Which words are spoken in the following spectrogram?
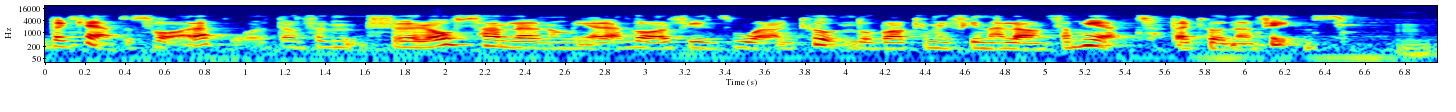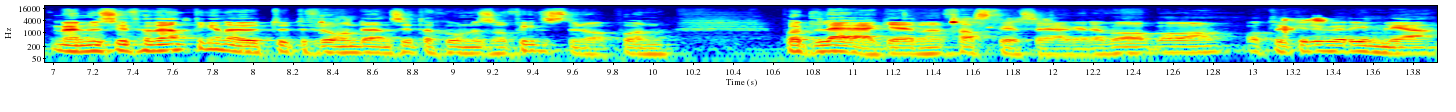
den kan jag inte svara på. Utan för, för oss handlar det nog mer om var finns våran kund och var kan vi finna lönsamhet där kunden finns. Mm. Men hur ser förväntningarna ut utifrån den situationen som finns nu då på, en, på ett läge eller en fastighetsägare? Vad, vad, vad tycker du är rimliga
